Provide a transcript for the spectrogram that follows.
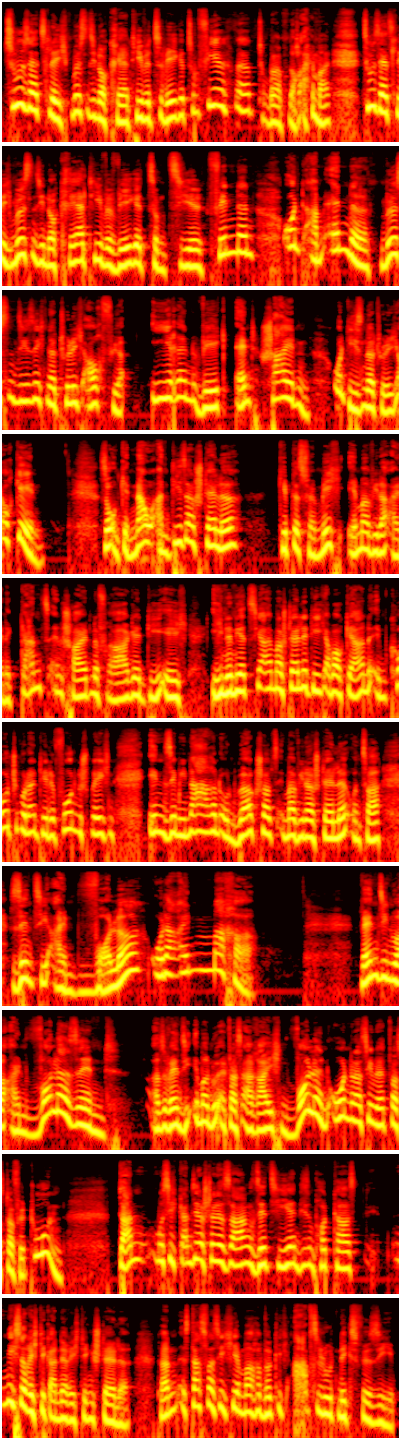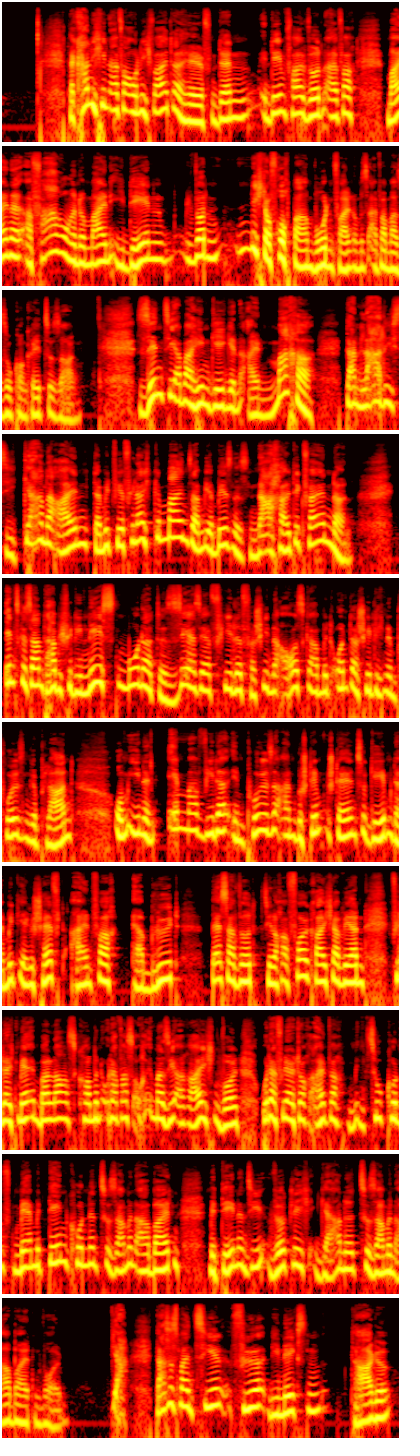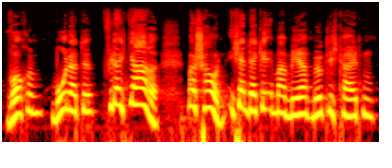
Zusätzlich müssen Sie noch kreative Wege zum Ziel, äh, noch einmal, zusätzlich müssen Sie noch kreative Wege zum Ziel finden und am Ende müssen Sie sich natürlich auch für Ihren Weg entscheiden und diesen natürlich auch gehen. So, und genau an dieser Stelle gibt es für mich immer wieder eine ganz entscheidende Frage, die ich Ihnen jetzt hier einmal stelle, die ich aber auch gerne im Coaching oder in Telefongesprächen, in Seminaren und Workshops immer wieder stelle. Und zwar, sind Sie ein Woller oder ein Macher? Wenn Sie nur ein Woller sind, also wenn Sie immer nur etwas erreichen wollen, ohne dass Sie etwas dafür tun, dann muss ich ganz an der Stelle sagen, sind Sie hier in diesem Podcast nicht so richtig an der richtigen Stelle, dann ist das, was ich hier mache, wirklich absolut nichts für Sie. Da kann ich Ihnen einfach auch nicht weiterhelfen, denn in dem Fall würden einfach meine Erfahrungen und meine Ideen, die würden nicht auf fruchtbarem Boden fallen, um es einfach mal so konkret zu sagen. Sind Sie aber hingegen ein Macher, dann lade ich Sie gerne ein, damit wir vielleicht gemeinsam Ihr Business nachhaltig verändern. Insgesamt habe ich für die nächsten Monate sehr, sehr viele verschiedene Ausgaben mit unterschiedlichen Impulsen geplant, um Ihnen immer wieder Impulse an bestimmten Stellen zu geben, damit Ihr Geschäft einfach erblüht, besser wird, Sie noch erfolgreicher werden, vielleicht mehr in Balance kommen oder was auch immer Sie erreichen wollen oder vielleicht auch einfach in Zukunft mehr mit den Kunden zusammenarbeiten, mit denen Sie wirklich gerne zusammenarbeiten wollen. Ja, das ist mein Ziel für die nächsten Tage, Wochen, Monate, vielleicht Jahre. Mal schauen. Ich entdecke immer mehr Möglichkeiten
